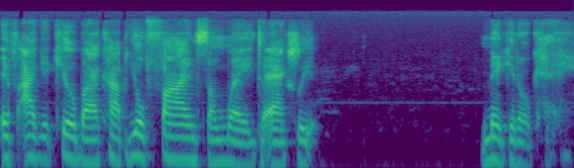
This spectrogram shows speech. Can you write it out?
if I get killed by a cop, you'll find some way to actually make it okay.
